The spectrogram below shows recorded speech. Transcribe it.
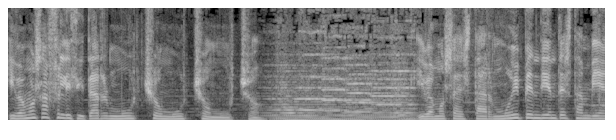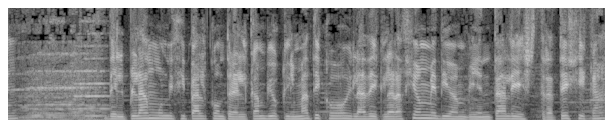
y vamos a felicitar mucho, mucho, mucho. Y vamos a estar muy pendientes también del Plan Municipal contra el Cambio Climático y la Declaración Medioambiental Estratégica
